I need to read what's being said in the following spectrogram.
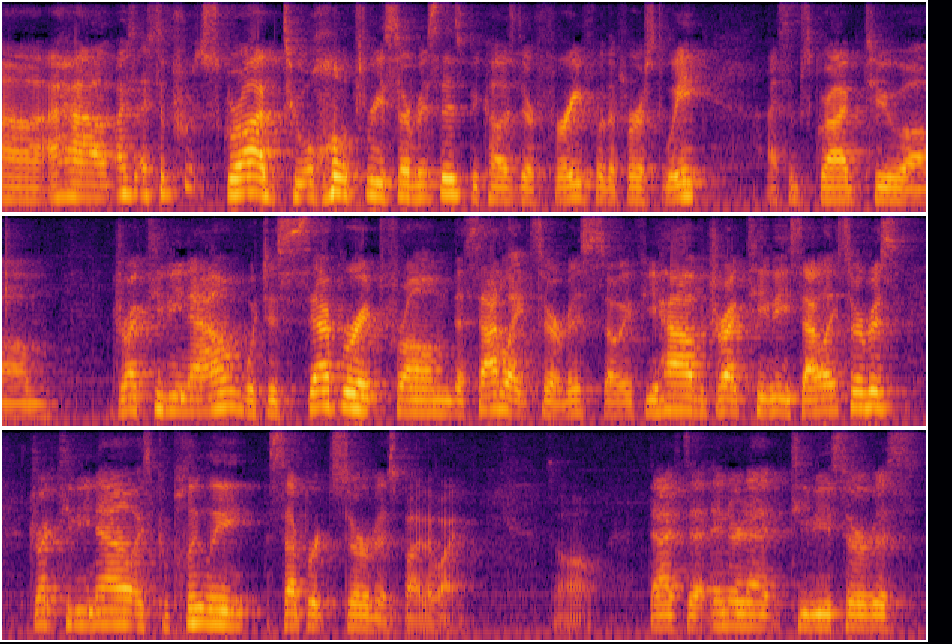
uh, I have, I, I subscribe to all three services because they're free for the first week. I subscribe to um, DirecTV Now, which is separate from the satellite service. So if you have DirecTV satellite service, DirecTV Now is completely separate service, by the way. So that's the internet TV service.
